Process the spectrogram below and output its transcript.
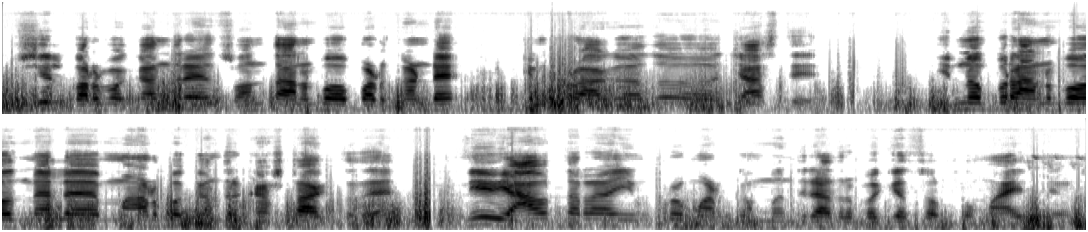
ಕೃಷಿಲಿ ಬರ್ಬೇಕಂದ್ರೆ ಸ್ವಂತ ಅನುಭವ ಪಡ್ಕೊಂಡೆ ಇಂಪ್ರೂವ್ ಆಗೋದು ಜಾಸ್ತಿ. ಇನ್ನೊಬ್ಬರ ಅನುಭವದ ಮೇಲೆ ಮಾಡ್ಬೇಕಂದ್ರೆ ಕಷ್ಟ ಆಗ್ತದೆ. ನೀವು ಯಾವ ತರ ಇಂಪ್ರೂವ್ ಮಾಡ್ಕೊಂಡ್ ಬಂದ್ರಿ? ಅದ್ರ ಬಗ್ಗೆ ಸ್ವಲ್ಪ ಮಾಹಿತಿ ಹೇಳಿ.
